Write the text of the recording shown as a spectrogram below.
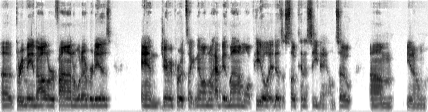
a three million dollar fine or whatever it is. And Jeremy Pruitt's like, "No, I'm not happy with mine. I'm gonna appeal." It doesn't slow Tennessee down. So um, you know,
